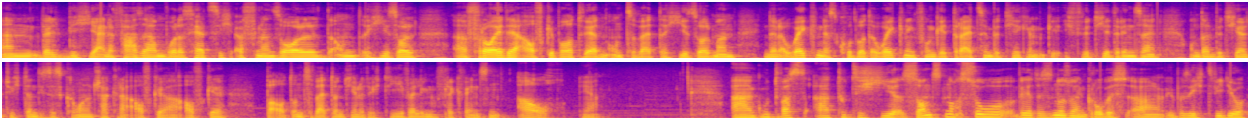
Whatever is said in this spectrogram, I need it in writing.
ähm, weil wir hier eine Phase haben, wo das Herz sich öffnen soll und hier soll äh, Freude aufgebaut werden und so weiter. Hier soll man in den Awakening, das Codewort Awakening von G13 wird hier, wird hier drin sein und dann wird hier natürlich dann dieses Kronenchakra aufge, aufgebaut und so weiter und hier natürlich die jeweiligen Frequenzen auch. Ja. Äh, gut, was äh, tut sich hier sonst noch so? Das ist nur so ein grobes äh, Übersichtsvideo.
